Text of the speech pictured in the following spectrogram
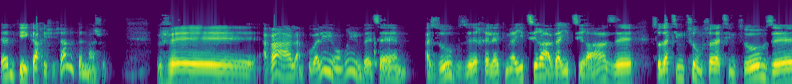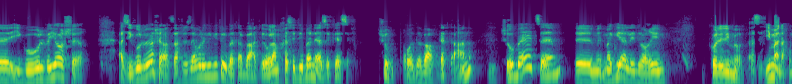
כן? כי ייקח איש אישה נותן משהו. ו... אבל המקובלים אומרים בעצם הזוג זה חלק מהיצירה והיצירה זה סוד הצמצום, סוד הצמצום זה עיגול ויושר. אז עיגול ויושר צריך שזה יבוא לידי ביטוי בטבעת ועולם חסד ייבנה אז זה כסף. שוב, רואה דבר קטן שהוא בעצם אה, מגיע לדברים כוללים מאוד. אז אם אנחנו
